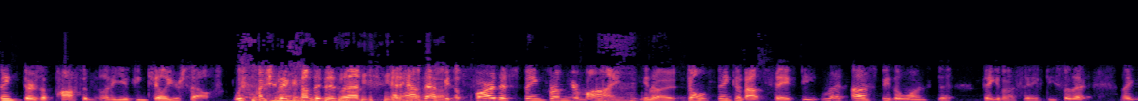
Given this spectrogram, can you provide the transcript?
think there's a possibility you can kill yourself. We want you to come to Disneyland and have that be the farthest thing from your mind. You know, Right. don't think about safety. Let us be the ones to think about safety. So that, like,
